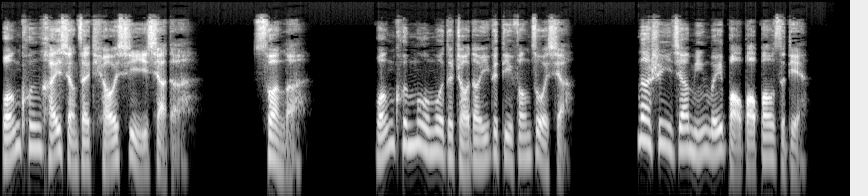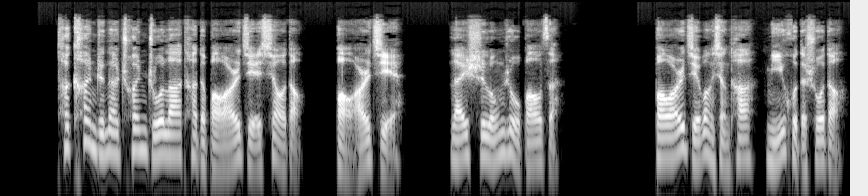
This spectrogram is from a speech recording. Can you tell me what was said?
王坤还想再调戏一下的，算了。王坤默默的找到一个地方坐下，那是一家名为“宝宝包子店”。他看着那穿着邋遢的宝儿姐，笑道：“宝儿姐，来十笼肉包子。”宝儿姐望向他，迷惑的说道：“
